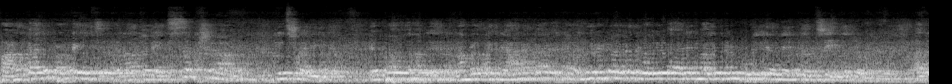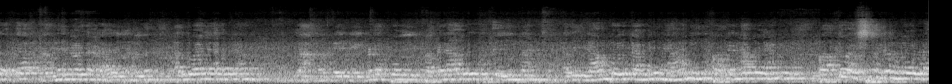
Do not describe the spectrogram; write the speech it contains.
പണക്കാർ പ്രത്യേകിച്ച് അതിനകത്തൊരു എക്സെപ്ഷനാണ് ഈ സ്വരീകം എപ്പോൾ അതെ നമ്മളൊക്കെ ഞാനൊക്കെ ഒന്ന് രണ്ട് പേരുടെ ജോലിയുടെ കാര്യം പലരും പുള്ളിക്കാൻ എനിക്ക് ചെയ്തിട്ടുണ്ട് അതൊക്കെ അങ്ങനെയുള്ള കാര്യങ്ങൾ അതുപോലെ തന്നെ ആ, പിന്നെ ഇവിടെ പോയി പത്തനാപുരത്ത് ചെയ്യുന്ന അത് ഞാൻ പോയി കണ്ട് ഞാൻ ഈ പത്തനാപുരം പത്ത് വർഷത്തിന് മുമ്പ് ഇവിടെ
